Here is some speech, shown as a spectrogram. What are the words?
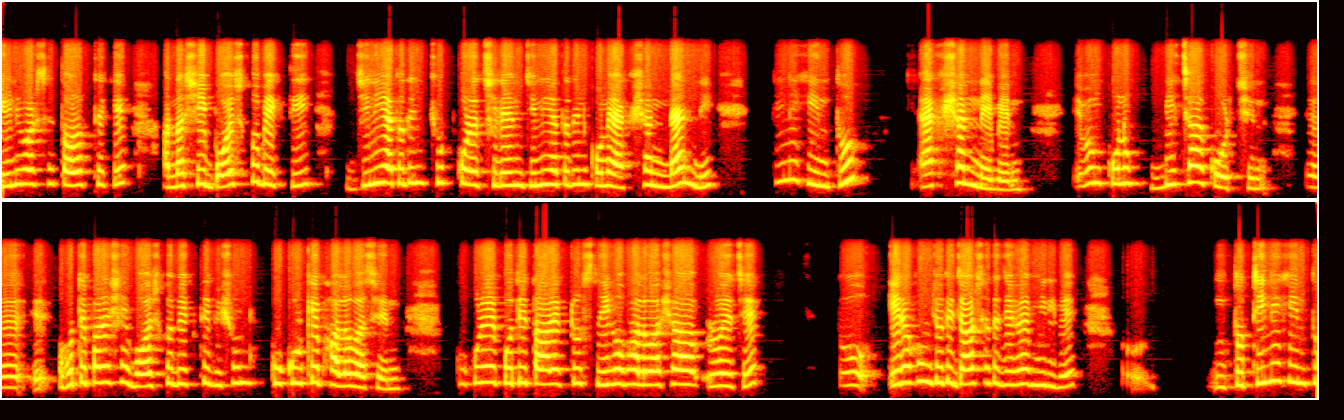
ইউনিভার্সের তরফ থেকে। আর না, সেই বয়স্ক ব্যক্তি যিনি এতদিন চুপ করেছিলেন, যিনি এতদিন কোনো অ্যাকশন নেননি, তিনি কিন্তু অ্যাকশন নেবেন এবং কোনো বিচার করছেন। হতে পারে সেই বয়স্ক ব্যক্তি ভীষণ কুকুরকে ভালোবাসেন। কুকুরের প্রতি তার একটু স্নেহ ভালোবাসা রয়েছে। তো এরকম যদি যার সাথে যেভাবে মিলবে তো তিনি কিন্তু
